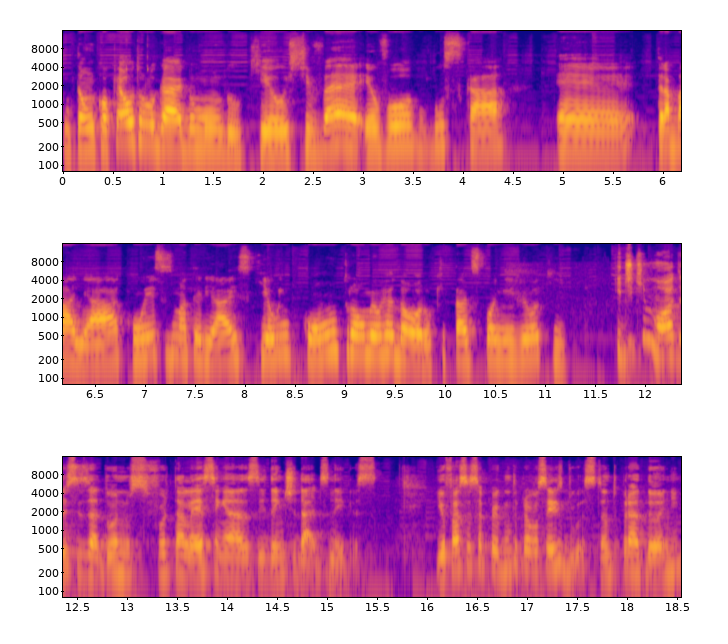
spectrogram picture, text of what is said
Então, em qualquer outro lugar do mundo que eu estiver, eu vou buscar é, trabalhar com esses materiais que eu encontro ao meu redor, o que está disponível aqui. E de que modo esses adornos fortalecem as identidades negras? E eu faço essa pergunta para vocês duas, tanto para a Dani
